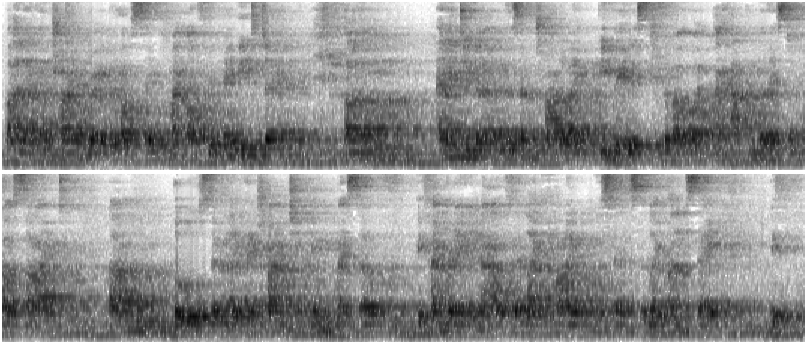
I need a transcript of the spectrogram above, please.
But I like I try and rate how safe my outfit may be today. Um, and I do that because I'm trying to like be realistic about what might happen when I step outside. Um, but also like I try and check in with myself if I'm rating the outfit like high on the sense of like unsafe. If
